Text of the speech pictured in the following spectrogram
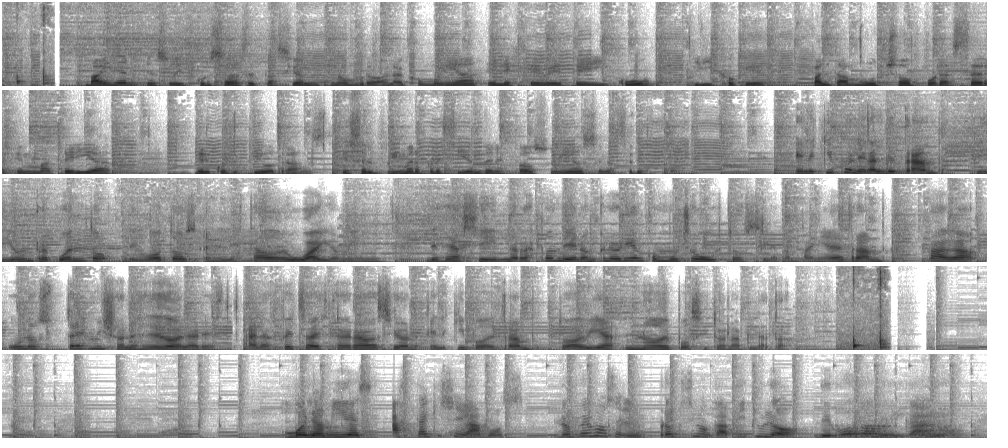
Biden en su discurso de aceptación nombró a la comunidad LGBTIQ y dijo que falta mucho por hacer en materia del colectivo trans. Es el primer presidente en Estados Unidos en hacer esto. El equipo legal de Trump pidió un recuento de votos en el estado de Wyoming Desde allí le respondieron que lo harían con mucho gusto si la campaña de Trump paga unos 3 millones de dólares. A la fecha de esta grabación, el equipo de Trump todavía no depositó la plata. Bueno, amigues, hasta aquí llegamos. Nos vemos en el próximo capítulo de Voto Americano.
